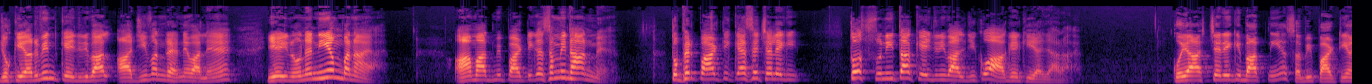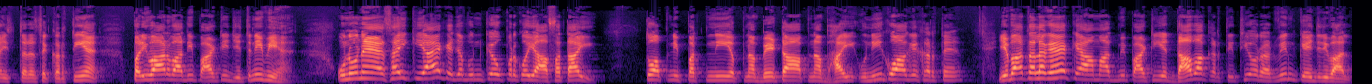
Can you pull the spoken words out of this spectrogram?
जो कि अरविंद केजरीवाल आजीवन रहने वाले हैं, ये इन्होंने नियम बनाया है। आम आदमी पार्टी के संविधान में है। तो फिर पार्टी कैसे चलेगी? तो सुनीता केजरीवाल जी को आगे किया जा रहा है। कोई आश्चर्य की बात नहीं है, सभी पार्टियाँ इस तरह से करती हैं। परिवारवादी पार्टी जितनी भी हैं, उन्होंने ऐसा ही किया है कि जब उनके ऊपर कोई आफत आई तो अपनी पत्नी, अपना बेटा, अपना भाई उन्हीं को आगे करते हैं। ये बात अलग है कि आम आदमी पार्टी ये दावा करती थी और अरविंद केजरीवाल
